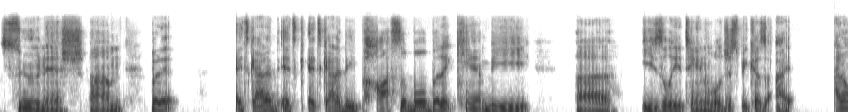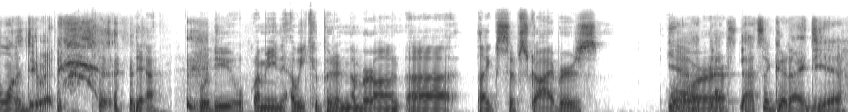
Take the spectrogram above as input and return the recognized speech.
soonish um but it it's gotta it's it's gotta be possible but it can't be uh easily attainable just because i i don't want to do it Yeah. Would you? I mean, we could put a number on uh, like subscribers, yeah or that's that's a good idea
